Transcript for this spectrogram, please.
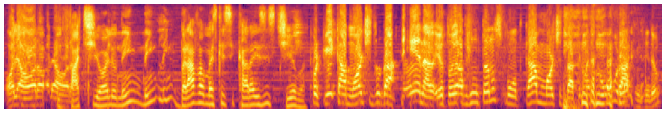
Olha a hora, olha a hora. Fatioli, eu nem, nem lembrava mais que esse cara existia, mano. Porque com a morte do Datena, eu tô juntando os pontos. Com a morte do Datena vai ficar um buraco, entendeu?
